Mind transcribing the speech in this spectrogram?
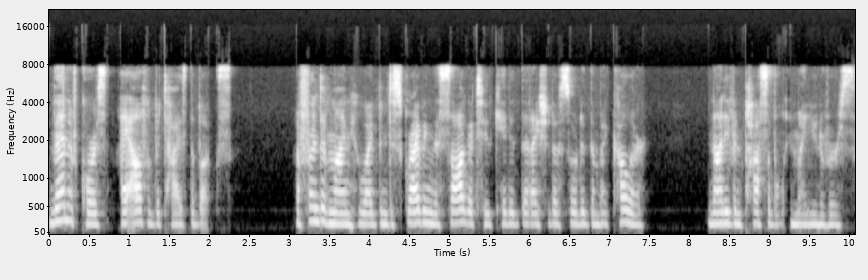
Then, of course, I alphabetized the books. A friend of mine who I'd been describing the saga to kidded that I should have sorted them by color. Not even possible in my universe.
